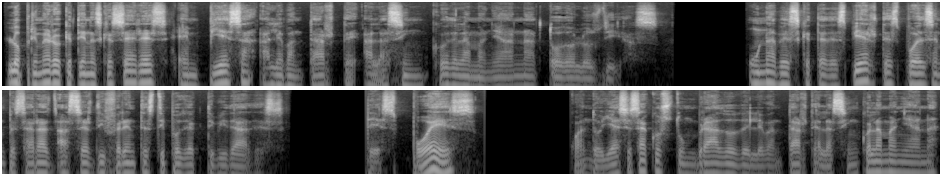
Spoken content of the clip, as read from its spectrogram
lo primero que tienes que hacer es empieza a levantarte a las 5 de la mañana todos los días. Una vez que te despiertes puedes empezar a hacer diferentes tipos de actividades. Después, cuando ya estés acostumbrado de levantarte a las 5 de la mañana,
